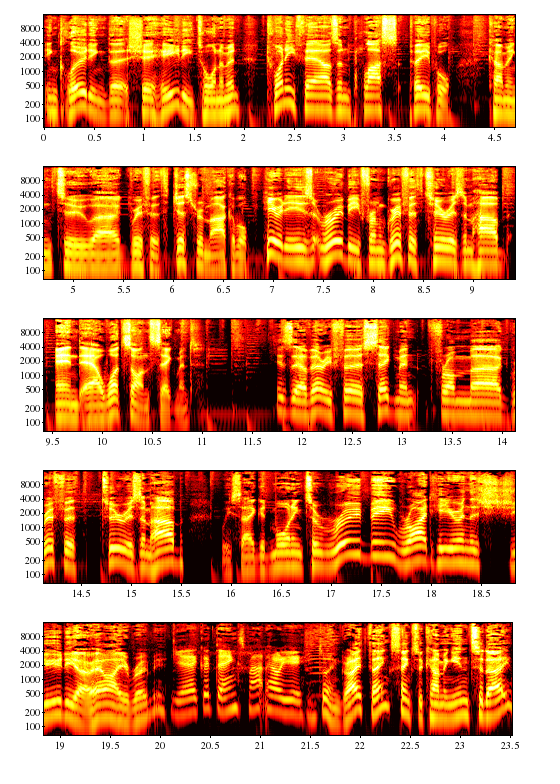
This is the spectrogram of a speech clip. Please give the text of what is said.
including the Shaheedi tournament. 20,000 plus people coming to uh, Griffith. Just remarkable. Here it is Ruby from Griffith Tourism Hub and our What's On segment. Is our very first segment from uh, Griffith Tourism Hub. We say good morning to Ruby right here in the studio. How are you, Ruby? Yeah, good. Thanks, Matt. How are you? I'm doing great, thanks. Thanks for coming in today.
